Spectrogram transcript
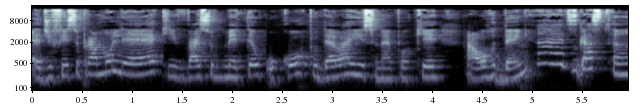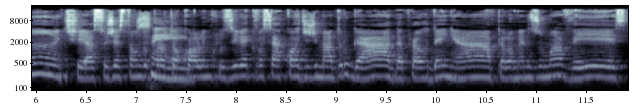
É difícil para a mulher que vai submeter o corpo dela a isso, né? Porque a ordenha é desgastante. A sugestão do Sim. protocolo, inclusive, é que você acorde de madrugada para ordenhar pelo menos uma vez.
